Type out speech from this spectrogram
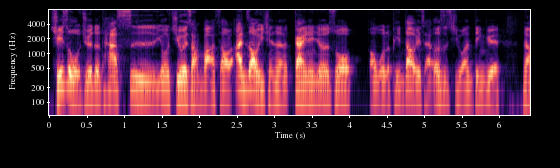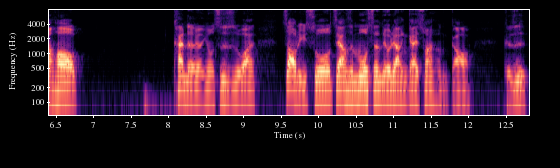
其实我觉得他是有机会上发烧了。按照以前的概念，就是说哦，我的频道也才二十几万订阅，然后看的人有四十万，照理说这样子陌生流量应该算很高。可是，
